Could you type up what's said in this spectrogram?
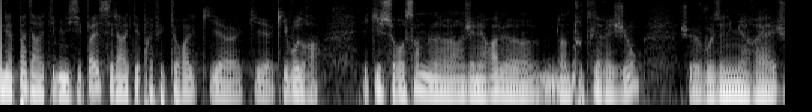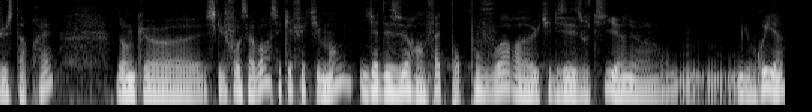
n'y a pas d'arrêté municipal, c'est l'arrêté préfectoral qui, qui, vaudra et qui se ressemble en général dans toutes les régions. Je vous énumérerai juste après. Donc, euh, ce qu'il faut savoir, c'est qu'effectivement, il y a des heures en fait pour pouvoir euh, utiliser des outils, hein, euh, du bruit. Hein.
